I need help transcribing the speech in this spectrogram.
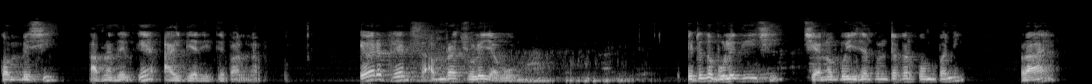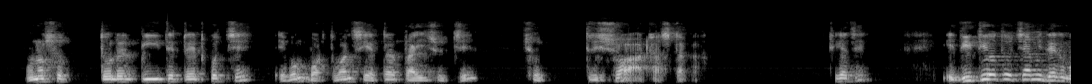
কম বেশি আপনাদেরকে আইডিয়া দিতে পারলাম। এবারে ফ্রেন্ডস আমরা চলে যাব। এটা তো বলে দিয়েছি, ছিয়ানব্বই হাজার কোটি টাকার কোম্পানি প্রায় উনসত্তরের পিতে ট্রেড করছে এবং বর্তমান শেয়ারটার প্রাইস হচ্ছে ছত্রিশশো আঠাশ টাকা। ঠিক আছে? দ্বিতীয়ত হচ্ছে আমি দেখব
